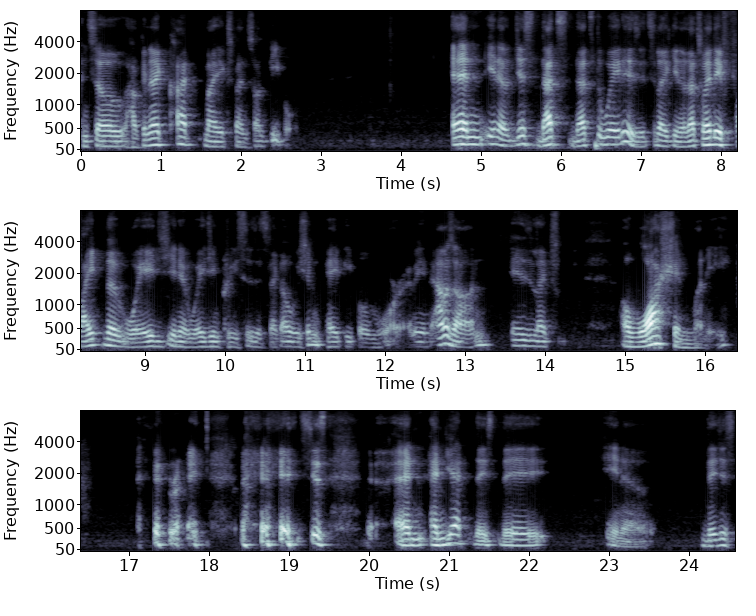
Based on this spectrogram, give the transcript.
And so how can I cut my expense on people? And you know, just that's that's the way it is. It's like, you know, that's why they fight the wage, you know, wage increases. It's like, oh, we shouldn't pay people more. I mean, Amazon is like a wash in money right? it's just and and yet they they you know they just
